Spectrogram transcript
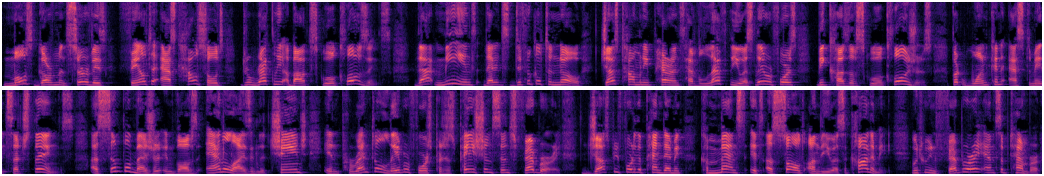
most government surveys failed to ask households directly about school closings. That means that it's difficult to know just how many parents have left the U.S. labor force because of school closures, but one can estimate such things. A simple measure involves analyzing the change in parental labor force participation since February, just before the pandemic commenced its assault on the U.S. economy. Between February and September,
